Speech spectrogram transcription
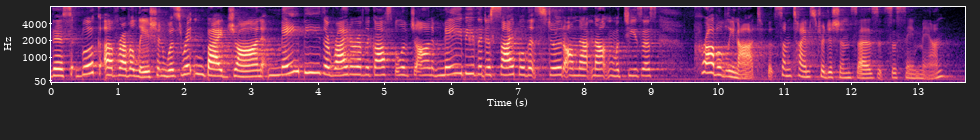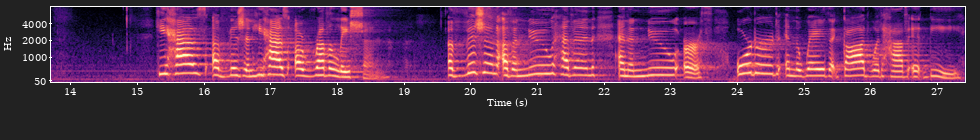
this book of Revelation was written by John, maybe the writer of the Gospel of John, maybe the disciple that stood on that mountain with Jesus. Probably not, but sometimes tradition says it's the same man. He has a vision, he has a revelation a vision of a new heaven and a new earth, ordered in the way that God would have it be.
